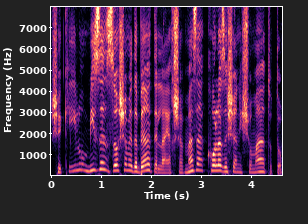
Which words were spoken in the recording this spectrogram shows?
שכאילו, מי זה זו שמדברת אליי עכשיו? מה זה הקול הזה שאני שומעת אותו?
